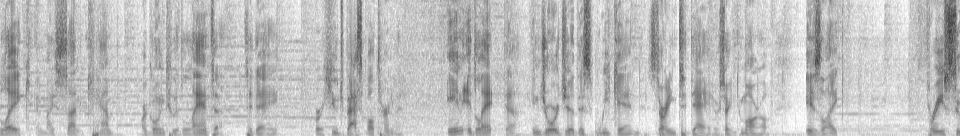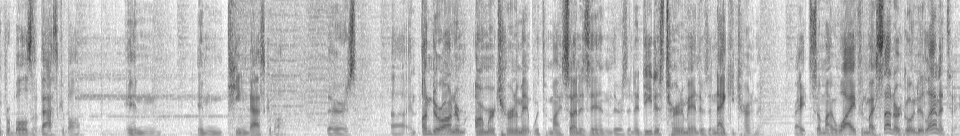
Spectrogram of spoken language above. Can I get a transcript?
Blake, and my son, Kemp, are going to Atlanta today for a huge basketball tournament. In Atlanta, in Georgia, this weekend, starting today or starting tomorrow, is like three Super Bowls of basketball in in teen basketball. There's uh, an Under Armour, Armour tournament with my son is in. There's an Adidas tournament. There's a Nike tournament. Right. So my wife and my son are going to Atlanta today.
